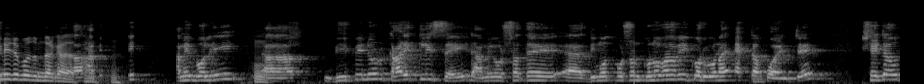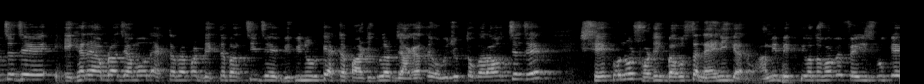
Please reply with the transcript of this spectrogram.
নিজে মজুমদার কাছে আমি- বলি বিপিনুর কারেক্টলি সেইড আমি ওর সাথে দ্বিমত পোষণ কোনোভাবেই করব না একটা পয়েন্টে সেটা হচ্ছে যে এখানে আমরা যেমন একটা ব্যাপার দেখতে পাচ্ছি যে বিপিনুরকে একটা পার্টিকুলার জায়গাতে অভিযুক্ত করা হচ্ছে যে সে কোনো সঠিক ব্যবস্থা নেয়নি কেন? আমি ব্যক্তিগতভাবে ফেসবুকে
